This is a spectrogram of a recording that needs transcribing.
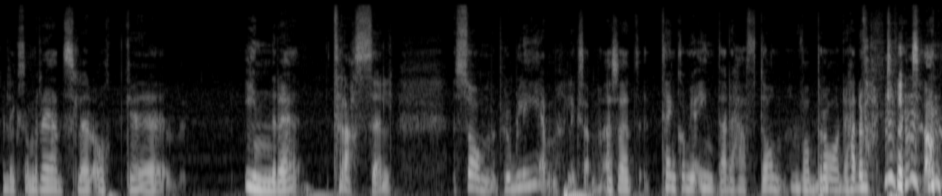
liksom, rädslor och inre trassel som problem. Liksom. Alltså att, tänk om jag inte hade haft dem, vad Mhm. bra det hade varit. Liksom.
